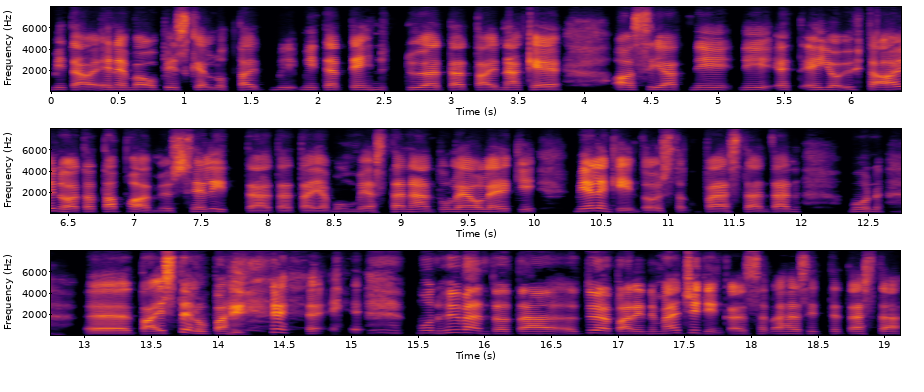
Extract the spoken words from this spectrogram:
mitä on enemmän opiskellut tai mitä tehnyt työtä tai näkee asiat, niin, niin et ei ole yhtä ainoata tapaa myös selittää tätä. Ja mun mielestä tänään tulee oleekin mielenkiintoista, kun päästään tämän mun äh, taistelupari, mun hyvän tota, työparini Magidin kanssa vähän sitten tästä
